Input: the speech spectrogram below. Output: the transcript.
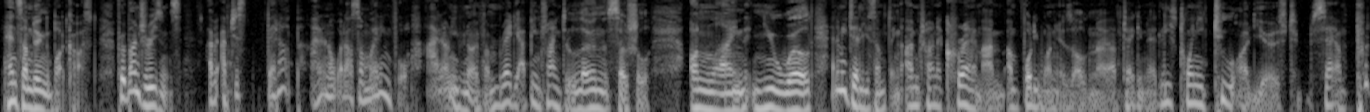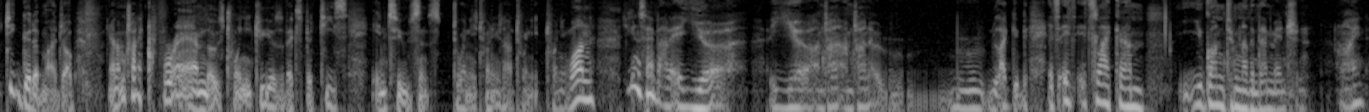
Hence, I'm doing the podcast for a bunch of reasons. I've just fed up. I don't know what else I'm waiting for. I don't even know if I'm ready. I've been trying to learn the social, online, new world. And let me tell you something. I'm trying to cram. I'm I'm 41 years old, and I've taken at least 22 odd years to say I'm pretty good at my job, and I'm trying to cram those 22 years of expertise into since 2020 now 2021. You can say about a year. A year. I'm trying. I'm trying to like it's it's it's like um, you've gone to another dimension, right?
